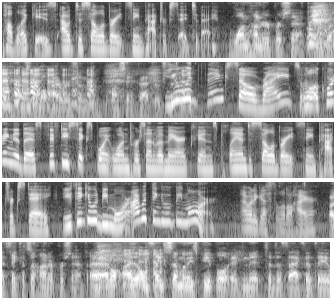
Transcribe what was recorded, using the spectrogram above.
public is out to celebrate St. Patrick's Day today? 100%. Everybody has a little Irish in them on St. Patrick's Day. You would think so, right? Well, according to this, 56.1% of Americans plan to celebrate St. Patrick's Day. You think it would be more? I would think it would be more. I would have guessed a little higher. I think it's 100%. I, I don't I don't think some of these people admit to the fact that they uh,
